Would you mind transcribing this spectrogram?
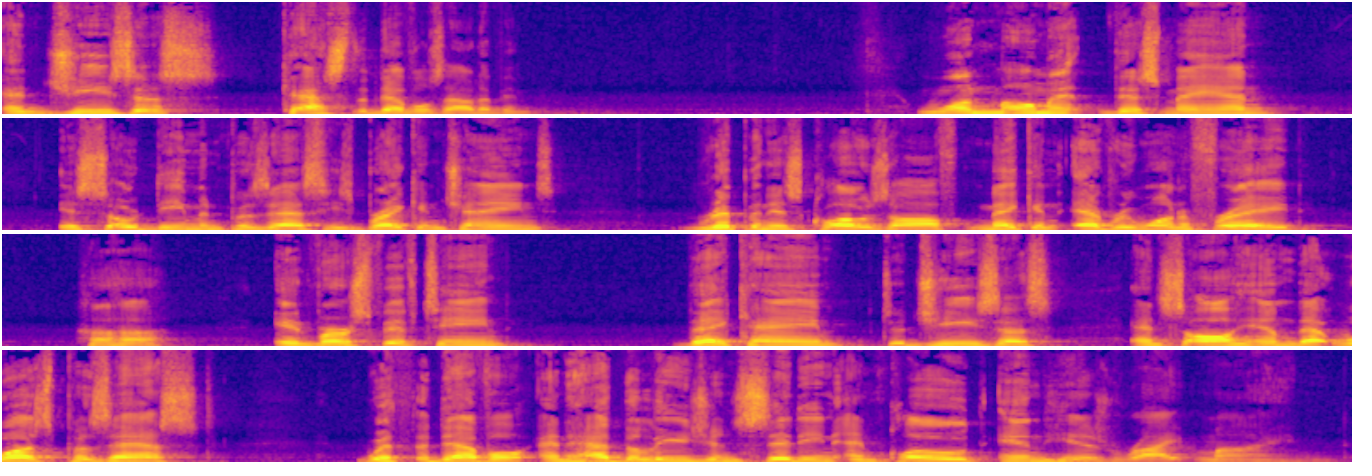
And Jesus cast the devils out of him. One moment, this man is so demon possessed, he's breaking chains, ripping his clothes off, making everyone afraid. In verse 15, they came to Jesus and saw him that was possessed with the devil and had the legion sitting and clothed in his right mind.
